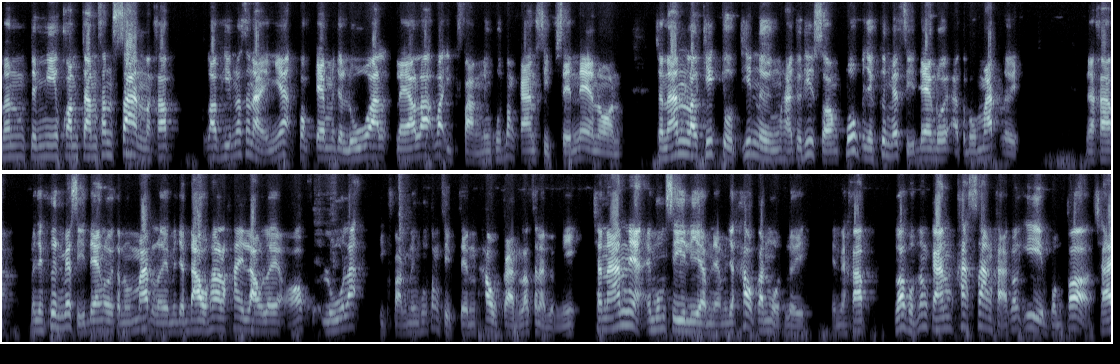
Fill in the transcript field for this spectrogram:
มันจะมีความจำสั้น ๆ นะครับ เราพิมพ์ลักษณะอย่างเงี้ยโปรแกรมมันจะรู้ว่าแล้วละว่าอีกฝั่งหนึ่งคุณต้องการสิบเซนแน่นอน ฉะนั้นเราคลิกจุดที่หนึ่งหาจุดที่สองปุ๊บมันจะขึ้นเม็ดสีแดงโดยอัตโนมัติเลยนะครับ มันจะขึ้นเม็ดสีแดงโดยอัตโนมัติเลย มันจะเดาให้ให้เราเลย อ๋อ รู้ละ อีกฝั่งหนึ่งคุณต้องสิบเซนเท่ากันลักษณะแบบนี้ ฉะนั้นเนี่ยไอ้มุมสี่เหลี่ยมเนี่ยมันจะเท่ากันหมดเลย เห็นไหมครับ ว่าผมต้องการค่าสร้างขาเก้าอี้ ผมก็ใช้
